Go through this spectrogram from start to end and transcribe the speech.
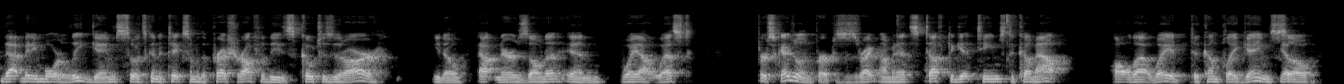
that many more league games. So it's going to take some of the pressure off of these coaches that are, you know, out in Arizona and way out west for scheduling purposes, right? I mean, it's tough to get teams to come out all that way to come play games. Yep. So,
